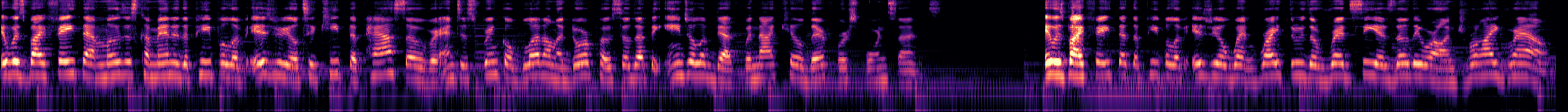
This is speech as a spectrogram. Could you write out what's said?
It was by faith that Moses commanded the people of Israel to keep the Passover and to sprinkle blood on the doorpost so that the angel of death would not kill their firstborn sons. It was by faith that the people of Israel went right through the Red Sea as though they were on dry ground.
